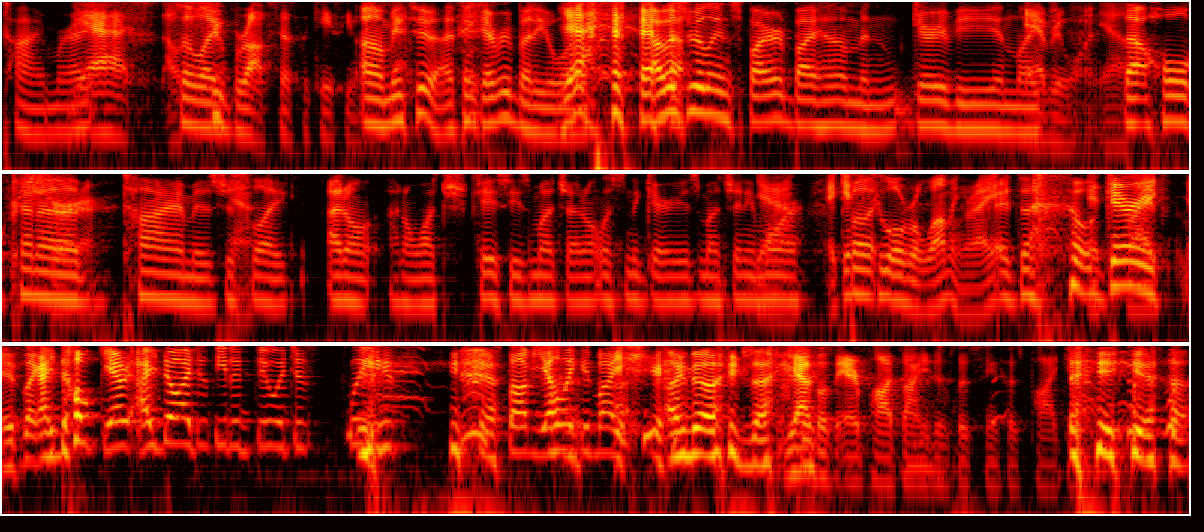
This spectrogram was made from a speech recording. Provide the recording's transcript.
time, right? Yes. I so like, super obsessed with Casey. Neistat. Oh, me too. I think everybody was. yeah. I was really inspired by him and Gary Vee and like everyone. Yeah. That whole kind of sure. time is just yeah. like I don't I don't watch Casey as much. I don't listen to Gary as much anymore. Yeah. It gets but too overwhelming, right? It's, uh, well, it's Gary. Like, it's like I know Gary. I know. I just need to do it. Just please yeah. stop yelling in my ear. I know exactly. You have those AirPods on. You're just listening to his podcast. yeah,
